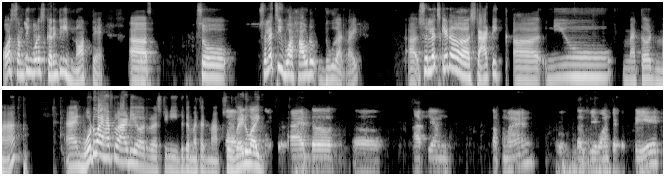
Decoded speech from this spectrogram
Or something Yeah. what is currently not there. Uh. So, so let's see what, how to do that, right? Uh, so let's get a static uh, new method map. And what do I have to add here, Srini, with the method map? So Uh, where do I, just need to add the uh, Appium command that we wanted to create,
